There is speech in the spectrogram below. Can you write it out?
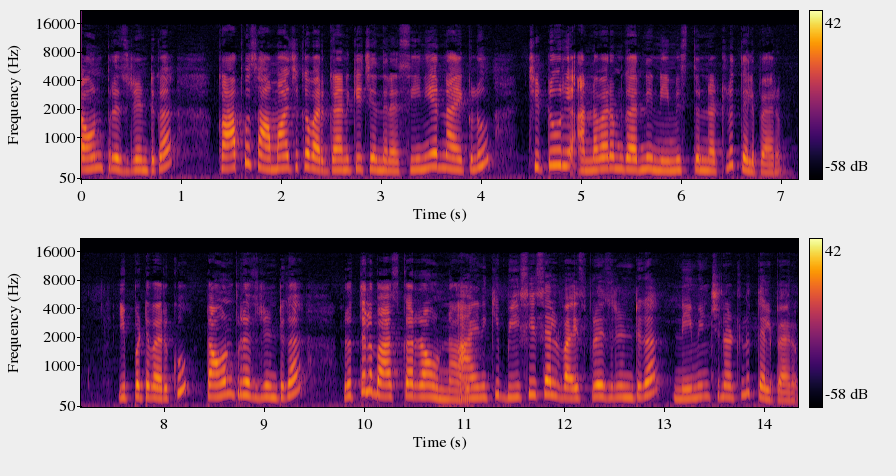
టౌన్ ప్రెసిడెంట్గా కాపు సామాజిక వర్గానికి చెందిన సీనియర్ నాయకులు చిట్టూరి అన్నవరం గారిని నియమిస్తున్నట్లు తెలిపారు. ఇప్పటి వరకు టౌన్ ప్రెసిడెంట్గా వృత్తుల భాస్కర్ రావు ఉన్నారు. ఆయనకి బీసీసీఎల్ వైస్ ప్రెసిడెంట్గా నియమించినట్లు తెలిపారు.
